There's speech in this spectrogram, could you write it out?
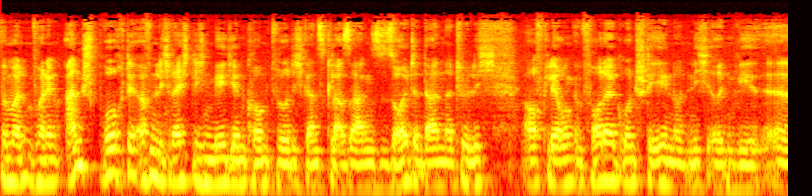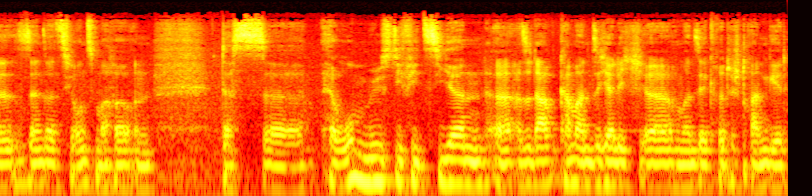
Wenn man von dem Anspruch der öffentlich-rechtlichen Medien kommt, würde ich ganz klar sagen, sollte dann natürlich Aufklärung im Vordergrund stehen und nicht irgendwie äh, Sensationsmache und das äh, Herummystifizieren. Äh, also da kann man sicherlich, äh, wenn man sehr kritisch dran geht,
